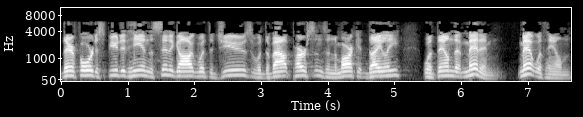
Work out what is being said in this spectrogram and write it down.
therefore disputed he in the synagogue with the Jews, with devout persons in the market daily, with them that met him, met with him.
